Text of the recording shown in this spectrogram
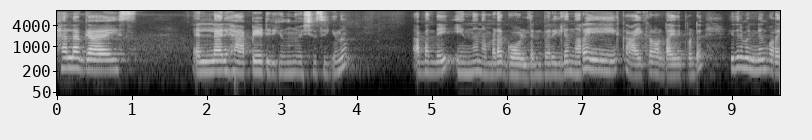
ഹലോ ഗായ്സ് എല്ലാവരും ഹാപ്പി ആയിട്ടിരിക്കുന്നു എന്ന് വിശ്വസിക്കുന്നു. അപ്പം ദേ ഇന്ന് നമ്മുടെ ഗോൾഡൻ ബെറിയിൽ നിറയെ കായ്ക്കളുണ്ടായി ഉണ്ട് ഇതിന് മുന്നും കുറേ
